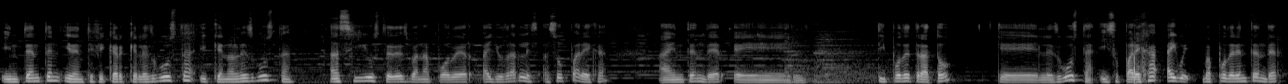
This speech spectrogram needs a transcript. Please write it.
Intenten identificar qué les gusta y qué no les gusta. Así ustedes van a poder ayudarles a su pareja a entender el tipo de trato que les gusta. Y su pareja, ay va a poder entender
